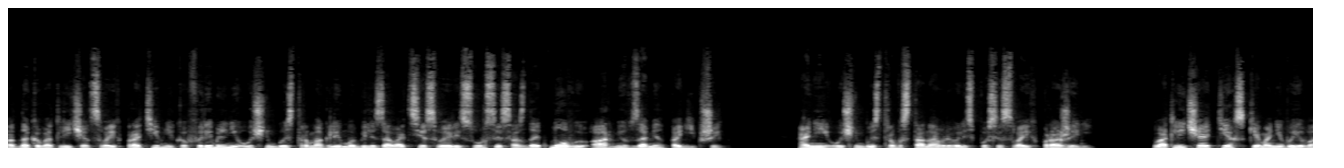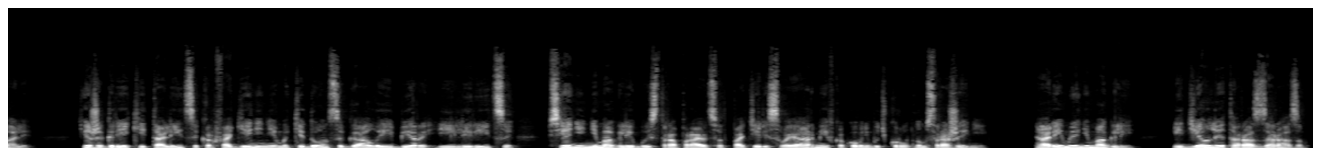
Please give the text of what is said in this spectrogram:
Однако, в отличие от своих противников, римляне очень быстро могли мобилизовать все свои ресурсы и создать новую армию взамен погибшей. Они очень быстро восстанавливались после своих поражений. В отличие от тех, с кем они воевали. Те же греки, италийцы, карфагенине, македонцы, галлы, иберы и иллирийцы – все они не могли быстро оправиться от потери своей армии в каком-нибудь крупном сражении. А римляне могли. И делали это раз за разом.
